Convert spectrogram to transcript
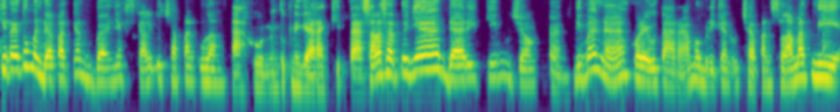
kita itu mendapatkan banyak sekali ucapan ulang tahun untuk negara kita. Salah satunya dari Kim Jong Un, di mana Korea Utara memberikan ucapan selamat nih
